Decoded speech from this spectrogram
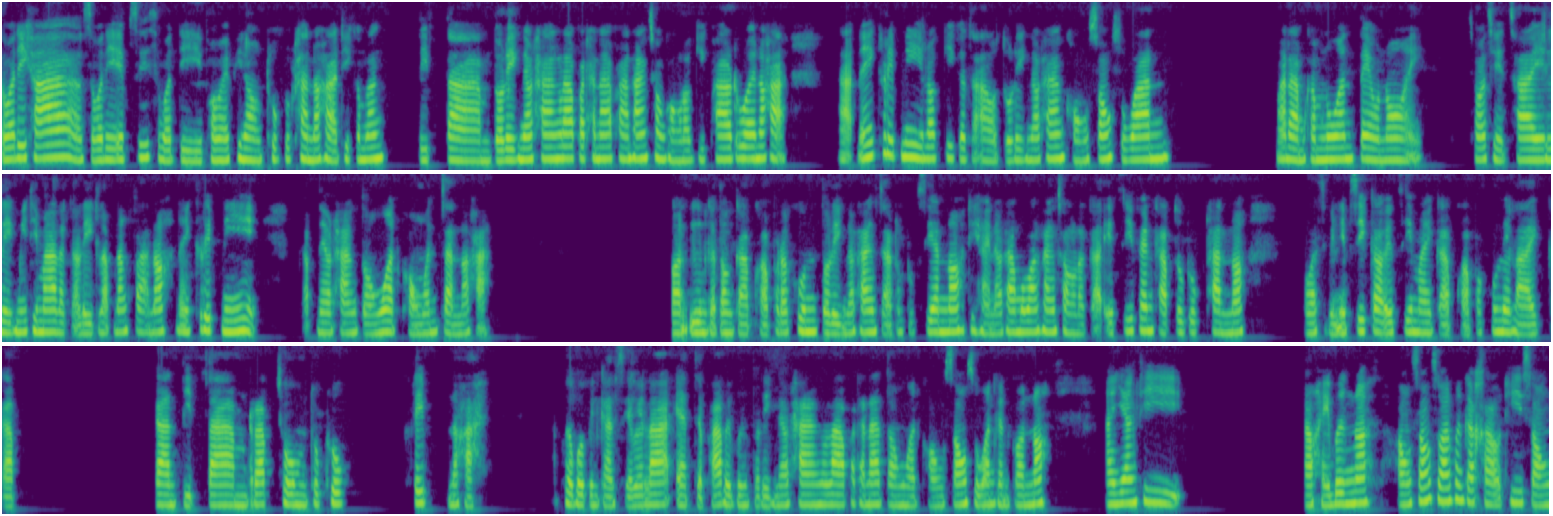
สวัสดีค่ะ สวัสดี FC สวัสดีพ่อแม่พี่น้องทุกทุกท่านเนาะค่ะที่กำลังติดตามตัวเลขแนวทางลาพัฒนาผ่านทางช่องของล็อกกี้พารวยเนาะค่ะอะในคลิปนี้ล็อกกี้ก็จะเอาตัวเลขแนวทางของซองสุวรรณมาดามคำนวณแต้วน้อยช่อเฉดชัยเลขมีที่มาแล้วก็เลขลับนางฟ้าเนาะในคลิปนี้กับแนวทางต่องวดของวันจันทร์เนาะค่ะก่อนอื่นก็ต้องกราบขอบพระคุณตัวเลขแนวทางจากทุกๆเซียนเนาะที่ให้แนวทางมาวางทางช่องแล้วก็ FC แฟนคลับทุกๆท่านเนาะ เพราะว่าจะเป็น FC เก่า FC ใหม่กับขอบพระคุณหลายๆกับ การติดตามรับชมทุกๆคลิปนะคะเพื่อบ่เป็นการเสียเวลาแอดจะพาไปเบิ่งตัวเลขแนวทางลาวพัฒนาตองวดของซองสุวรรณกันก่อนเนาะอะย่างที่เอาให้เบิ่งเนาะของซองสุวรรณเพิ่นก็เข้าที่สอง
